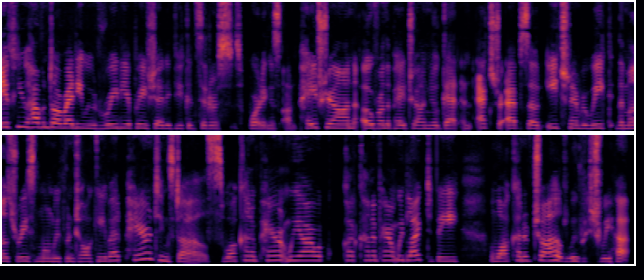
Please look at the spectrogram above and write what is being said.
If you haven't already, we would really appreciate if you consider supporting us on Patreon. Over on the Patreon, you'll get an extra episode each and every week. The most recent one, we've been talking about parenting styles, what kind of parent we are, what kind of parent we'd like to be, and what kind of child we wish we had,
